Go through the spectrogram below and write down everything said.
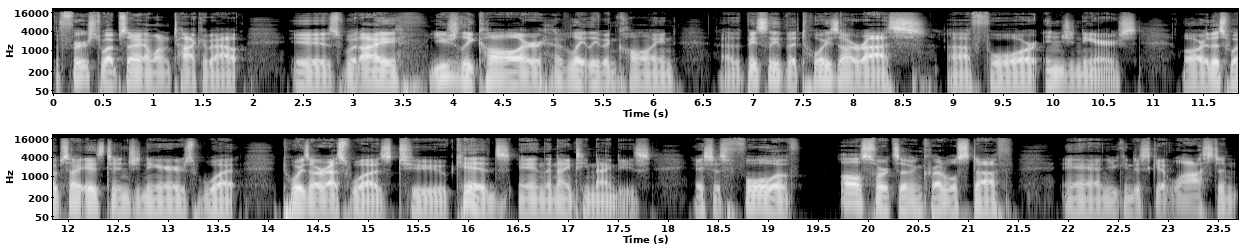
The first website I want to talk about is what I usually call, or have lately been calling, uh, basically the Toys R Us uh, for engineers. Or this website is to engineers what Toys R Us was to kids in the 1990s. It's just full of all sorts of incredible stuff, and you can just get lost in,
